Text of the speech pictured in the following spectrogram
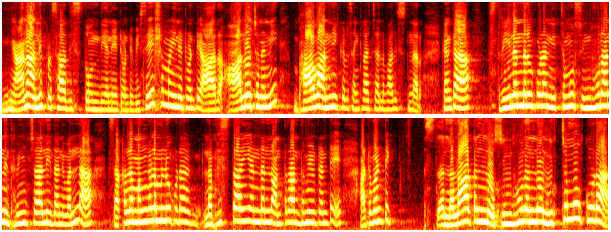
జ్ఞానాన్ని ప్రసాదిస్తోంది అనేటువంటి విశేషమైనటువంటి ఆ- ఆలోచనని భావాన్ని ఇక్కడ శంకరాచార్య వారిస్తున్నారు. కనుక స్త్రీలందరూ కూడా నిత్యము సింధూరాన్ని ధరించాలి. దానివల్ల సకల మంగళములు కూడా లభిస్తాయి అనడంలో అంతరార్థం ఏమిటంటే అటువంటి లలాటంలో సింధూరంలో నిత్యము కూడా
